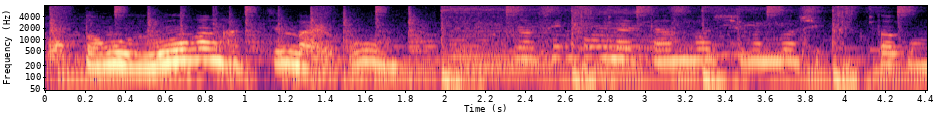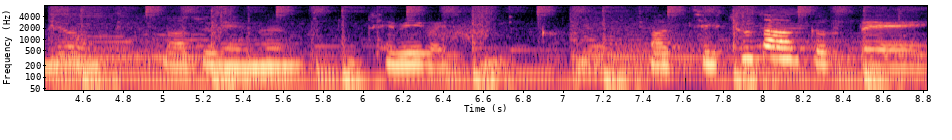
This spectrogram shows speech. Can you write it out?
꼭 너무 의무감 갖지 말고 그냥 생각날 때 한 번씩 한 번씩 듣다 보면 나중에는 재미가 있으니까. 마치 초등학교 때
